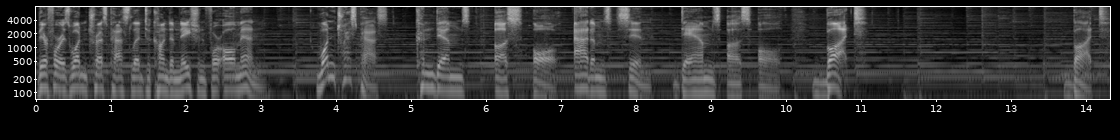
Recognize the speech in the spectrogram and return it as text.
Therefore, as one trespass led to condemnation for all men, one trespass condemns us all. Adam's sin damns us all. But, but,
